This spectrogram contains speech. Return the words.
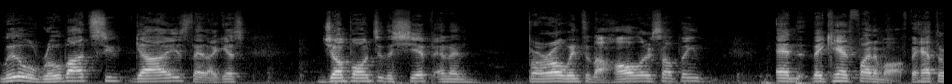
little robot suit guys that I guess jump onto the ship and then burrow into the hull or something, and they can't fight them off. They have to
